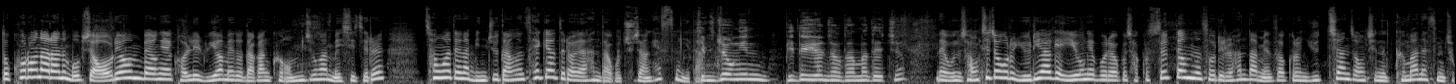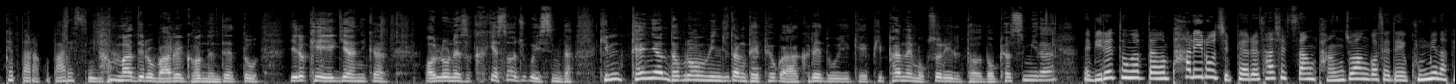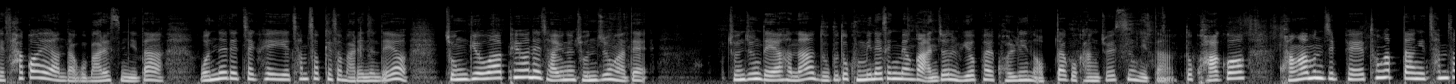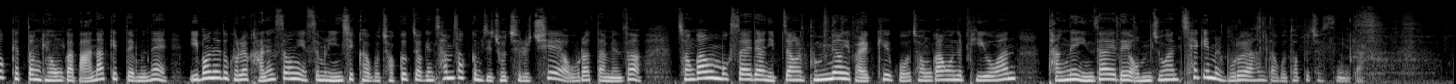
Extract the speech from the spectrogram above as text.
또 코로나라는 몹시 어려운 병에 걸릴 위험에도 나간 그 엄중한 메시지를 청와대나 민주당은 새겨들어야 한다고 주장했습니다. 김종인 비대위원장도 한마디 했죠? 네, 오늘 정치적으로 유리하게 이용해 보려고 자꾸 쓸데없는 소리를 한다면서 그런 유치한 정치는 그만했으면 좋겠다라고 말했습니다. 한마디로 말을 걷는데 또 이렇게 얘기하니까 언론에서 크게 써주고 있습니다. 김태년 더불어민주당 대표가 그래도 이렇게 비판의 목소리를 더 높였습니다. 네, 미래통합당은 8.15 집회를 사실상 방조한 것에 대해 국민 앞에 사과해야 한다고 말했습니다. 원내대책 회의에 참석해서 말했는데요. 종교와 표현의 자유는 존중하되 존중돼야 하나 누구도 국민의 생명과 안전을 위협할 권리는 없다고 강조했습니다. 또 과거 광화문 집회에 통합당이 참석했던 경우가 많았기 때문에 이번에도 그럴 가능성이 있음을 인식하고 적극적인 참석 금지 조치를 취해야 옳았다면서 정광훈 목사에 대한 입장을 분명히 밝히고 정광훈을 비호한 당내 인사에 대해 엄중한 책임을 물어야 한다고 덧붙였습니다.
